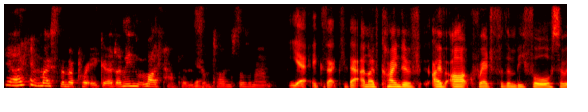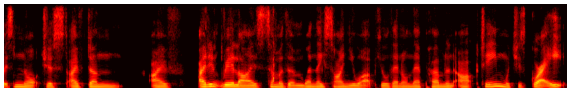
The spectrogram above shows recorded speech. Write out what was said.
Yeah, I think most of them are pretty good. I mean, life happens Yeah. sometimes, doesn't it? yeah exactly that and i've kind of i've arc read for them before so it's not just i've done i've i didn't realize some of them when they sign you up you're then on their permanent arc team which is great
